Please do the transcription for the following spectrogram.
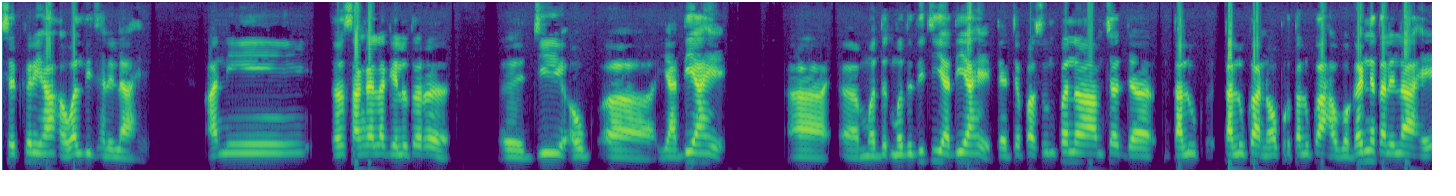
शेतकरी हा हवालदी झालेला आहे. आणि तसं सांगायला गेलो तर जी अ, यादी आहे मदत मद मदतीची यादी आहे त्याच्यापासून पण आमच्या तालुक तालुका नवापूर तालुका हा वगळण्यात आलेला आहे.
